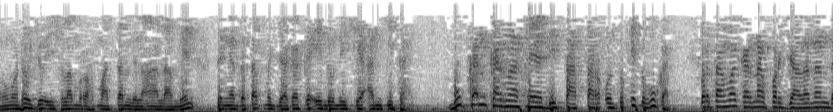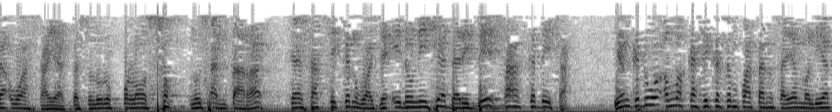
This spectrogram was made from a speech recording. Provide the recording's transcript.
Menuju Islam rahmatan lil alamin dengan tetap menjaga keindonesiaan kita. Bukan karena saya ditatar untuk itu, bukan. Pertama karena perjalanan dakwah saya ke seluruh pelosok Nusantara saya saksikan wajah Indonesia dari desa ke desa. Yang kedua Allah kasih kesempatan saya melihat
